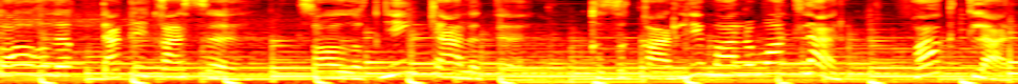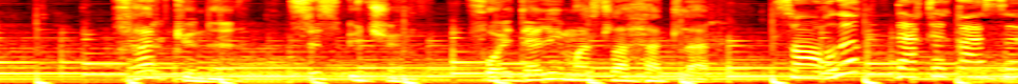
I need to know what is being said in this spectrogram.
Sog'liq daqiqasi soliqning kaliti qiziqarli ma'lumotlar faktlar. Har kuni siz uchun foydali maslahatlar. Sog'liq daqiqasi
